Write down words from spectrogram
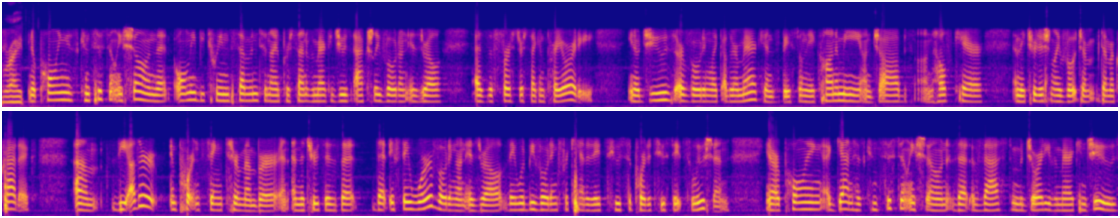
Right. You know, polling has consistently shown that only between seven to nine percent of American Jews actually vote on Israel as the first or second priority. You know, Jews are voting like other Americans based on the economy, on jobs, on health care, and they traditionally vote dem- Democratic. Um, the other important thing to remember, and, and the truth is that, that if they were voting on Israel, they would be voting for candidates who support a two state solution. You know, our polling, again, has consistently shown that a vast majority of American Jews,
